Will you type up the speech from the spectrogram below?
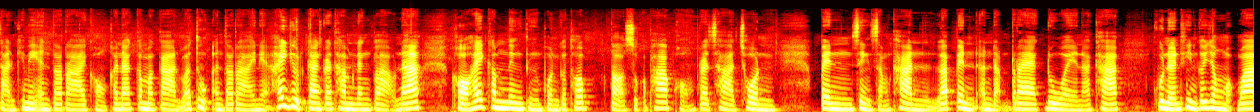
สารเคมีอันตรายของคณะกรรมการวัตถุอันตรายเนี่ยให้หยุดการกระทำดังกล่าวนะ ขอให้คำนึงถึงผลกระทบต่อสุขภาพของประชาชน เป็นสิ่งสำคัญและเป็นอันดับแรกด้วยนะคะ คุณอนุทินก็ยังบอกว่า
